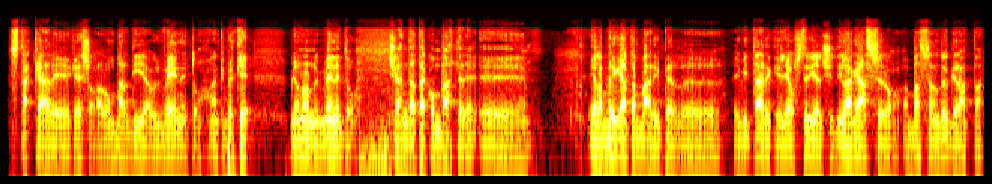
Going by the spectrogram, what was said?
staccare so, la Lombardia o il Veneto, anche perché mio nonno in Veneto ci è andato a combattere eh, e la brigata Bari per eh, evitare che gli austriaci dilagassero a Bassano del Grappa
